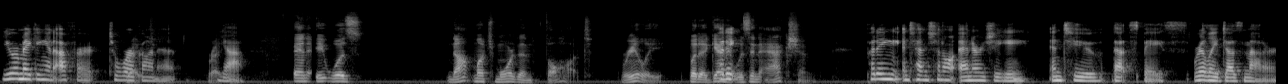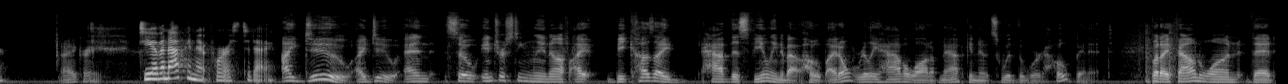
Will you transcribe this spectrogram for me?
You were making an effort to work right. on it. Right. Yeah. And it was not much more than thought, really. But again, but it, it was in action. Putting intentional energy into that space really does matter. I agree. Do you have a napkin note for us today? I do. I do. And so interestingly enough, I because I have this feeling about hope, I don't really have a lot of napkin notes with the word hope in it. But I found one that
